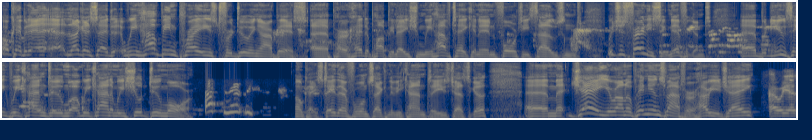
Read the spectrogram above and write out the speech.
Okay, but uh, uh, like I said, we have been praised for doing our bit uh, per head of population. We have taken in forty thousand, which is fairly significant. Uh, but you think we can do, mo- we can, and we should do more. Absolutely. Okay, stay there for one second if you can, please, Jessica. Um, Jay, you're on Opinions Matter. How are you, Jay? How are you?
